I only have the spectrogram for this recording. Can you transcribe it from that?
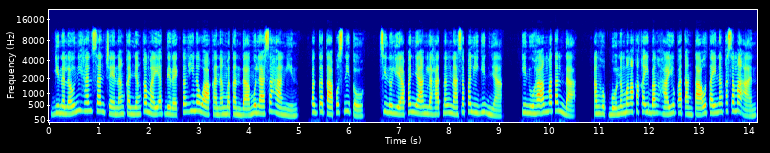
Ginalaw ni Han Sanchen ang kanyang kamay at direktang hinawakan ang matanda mula sa hangin, pagkatapos nito, sinulyapan niya ang lahat ng nasa paligid niya, kinuha ang matanda, ang hukbo ng mga kakaibang hayop at ang tautay ng kasamaan,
